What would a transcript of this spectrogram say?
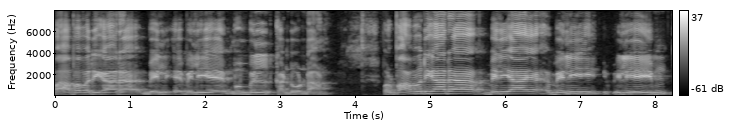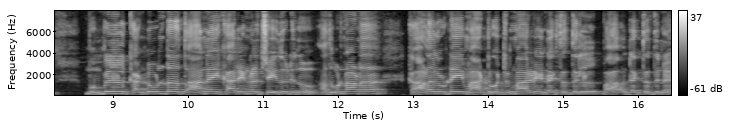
പാപപരിഹാര ബലി ബലിയെ മുമ്പിൽ കണ്ടുകൊണ്ടാണ്. അപ്പോൾ പാപപരിഹാര ബലിയായ ബലി ബലിയെയും മുമ്പിൽ കണ്ടുകൊണ്ട് താൻ ഈ കാര്യങ്ങൾ ചെയ്തിരുന്നു. അതുകൊണ്ടാണ് കാളകളുടെയും ആട്ടുകൊറ്റന്മാരുടെയും രക്തത്തിൽ രക്തത്തിന്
